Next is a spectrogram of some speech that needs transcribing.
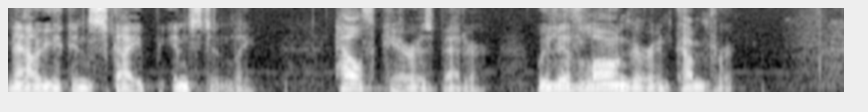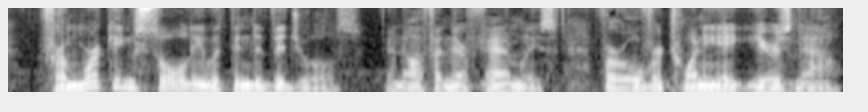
Now you can Skype instantly. Health care is better. We live longer in comfort. From working solely with individuals, and often their families, for over 28 years now,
